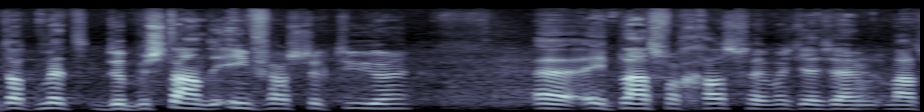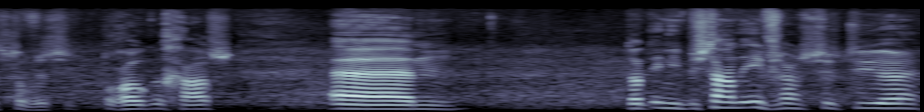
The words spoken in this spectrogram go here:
dat met de bestaande infrastructuur, eh, in plaats van gas, hè, want jij zei waterstof is toch ook een gas. ehm, dat in die bestaande infrastructuur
